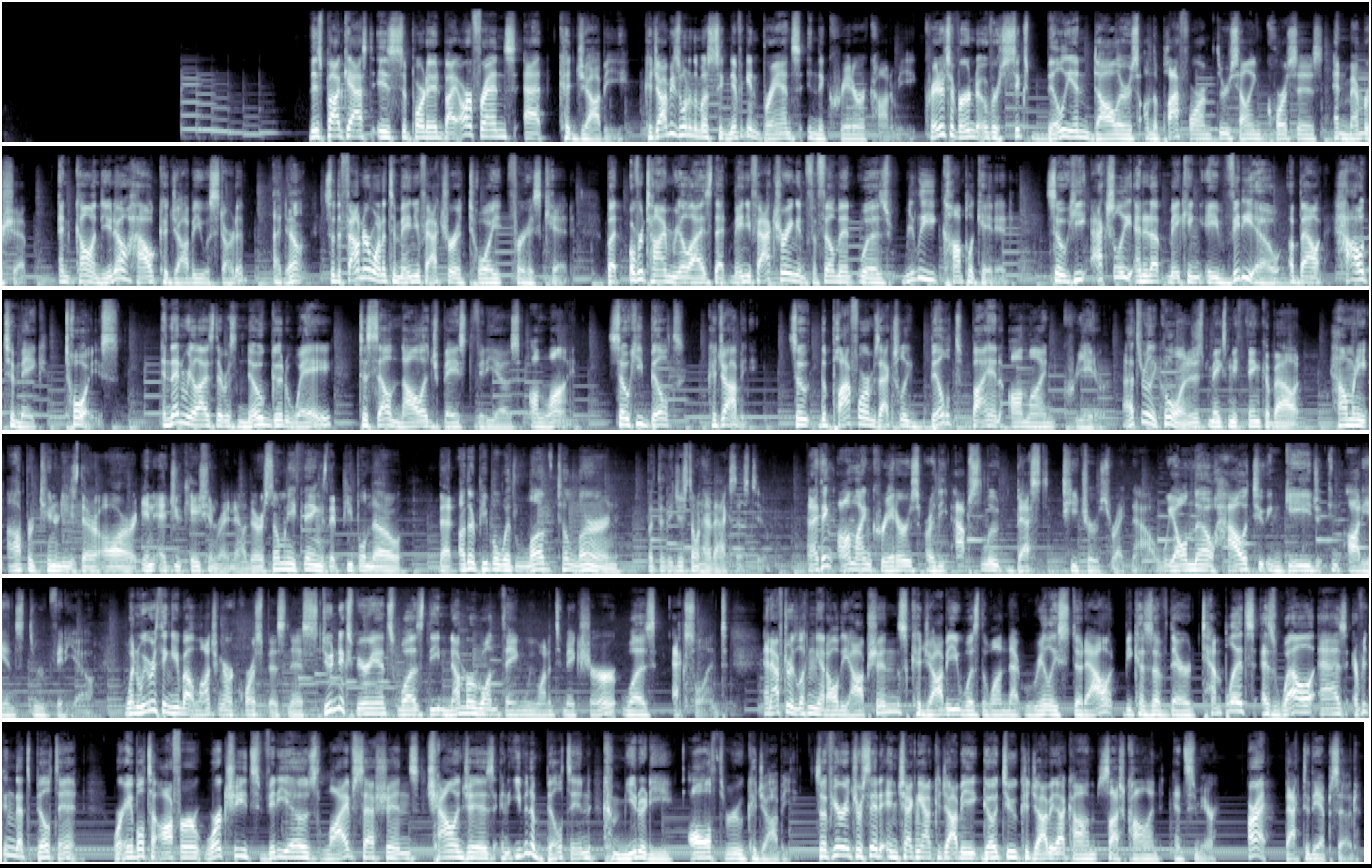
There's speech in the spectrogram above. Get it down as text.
This podcast is supported by our friends at Kajabi. Kajabi is one of the most significant brands in the creator economy. Creators have earned over $6 billion on the platform through selling courses and membership. And Colin, do you know how Kajabi was started? I don't. So the founder wanted to manufacture a toy for his kid, but over time realized that manufacturing and fulfillment was really complicated. So he actually ended up making a video about how to make toys and then realized there was no good way to sell knowledge based videos online. So he built Kajabi. So the platform is actually built by an online creator. That's really cool. And it just makes me think about how many opportunities there are in education right now. There are so many things that people know that other people would love to learn, but that they just don't have access to. And I think online creators are the absolute best teachers right now. We all know how to engage an audience through video. When we were thinking about launching our course business, student experience was the number one thing we wanted to make sure was excellent. And after looking at all the options, Kajabi was the one that really stood out because of their templates as well as everything that's built in. We're able to offer worksheets, videos, live sessions, challenges, and even a built in community all through Kajabi. So if you're interested in checking out Kajabi, go to kajabi.com slash Colin and Samir. All right, back to the episode.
